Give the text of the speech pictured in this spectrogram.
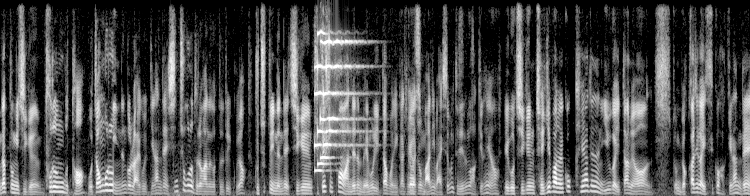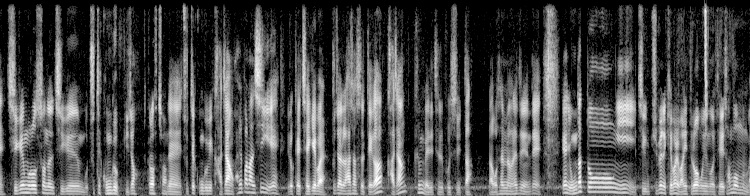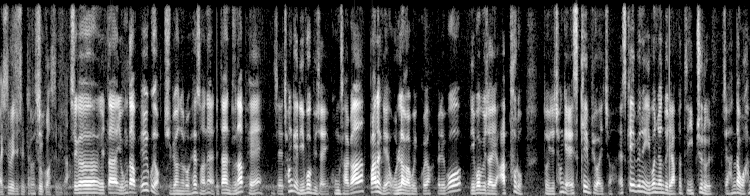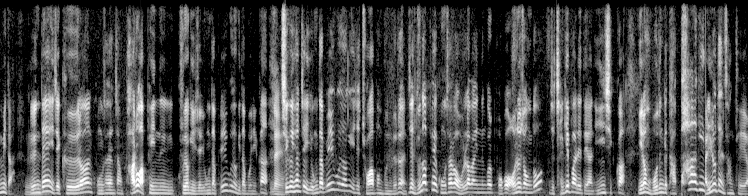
용답동이 지금 투룸부터 뭐 점으로 있는 걸로 알고 있긴 한데 신축으로 들어가는 것들도 있고요. 구축도 있는데 지금 주택수 포함 안 되는 매물이 있다 보니까 저희가 좀 그렇습니다. 많이 말씀을 드리는 것 같긴 해요. 그리고 지금 재개발을 꼭 해야 되는 이유가 있다면 좀 몇 가지가 있을 것 같긴 한데 지금으로서는 지금 뭐 주택 공급이죠. 그렇죠. 네, 주택 공급이 가장 활발한 시기에 이렇게 재개발 투자를 하셨을 때가 가장 큰 메리트를 볼 수 있다. 라고 설명을 해드리는데 그냥 용답동이 지금 주변에 개발이 많이 들어가고 있는 것에 대해서 한 번만 말씀해 주시면 딱 그렇죠. 좋을 것 같습니다. 지금 일단 용답 1구역 주변으로 해서는 일단 눈앞에 이제 청계 리버뷰자의 공사가 빠르게 올라가고 있고요. 그리고 리버뷰자의 앞으로 또 이제 청계 SK뷰가 있죠. SK뷰는 이번 연도 이 아파트 입주를 이제 한다고 합니다. 음. 그런데 이제 그런 공사 현장 바로 앞에 있는 구역이 이제 용답 1구역이다 보니까 네. 지금 현재 용답 1구역의 이제 조합원 분들은 이제 눈앞에 공사가 올라가 있는 걸 보고 어느 정도 이제 재개발에 대한 인식과 이런 모든 게 다 파악이 완료된 상태예요.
